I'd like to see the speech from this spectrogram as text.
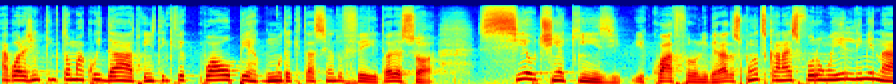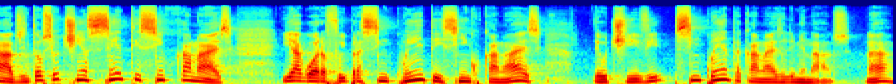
Agora a gente tem que tomar cuidado, porque a gente tem que ver qual pergunta que está sendo feita. Olha só, se eu tinha 15 e 4 foram liberadas, quantos canais foram eliminados? Então, se eu tinha 105 canais e agora fui para 55 canais, eu tive 50 canais eliminados, né?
